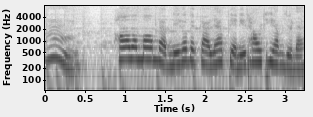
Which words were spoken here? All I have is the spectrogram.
อืม พอมามองแบบนี้ก็เป็นการแลกเปลี่ยนที่เท่าเทียมอยู่นะ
